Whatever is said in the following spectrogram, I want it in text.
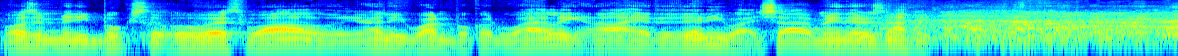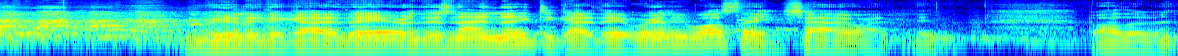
wasn't many books that were worthwhile. Only one book on whaling, and I had it anyway. So I mean, there was nothing really to go there, and there's no need to go there. Really, was there? So I didn't bother.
